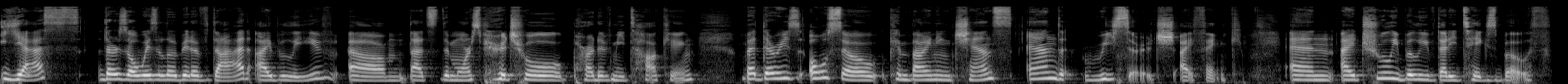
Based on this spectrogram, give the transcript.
yes, there's always a little bit of that, I believe. Um, that's the more spiritual part of me talking. But there is also combining chance and research, I think. And I truly believe that it takes both.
